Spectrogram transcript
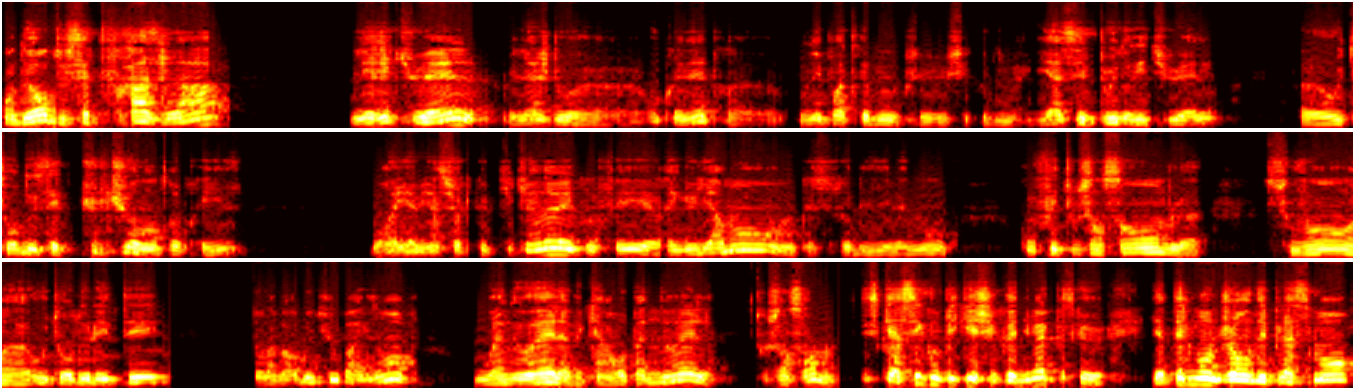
En dehors de cette phrase-là, les rituels, et là je dois reconnaître, euh, on n'est pas très bon chez, chez. Il y a assez peu de rituels euh, autour de cette culture d'entreprise. Bon, il y a bien sûr quelques petits clins d'œil qu'on fait régulièrement, que ce soit des événements qu'on fait tous ensemble, souvent euh, autour de l'été, sur un barbecue par exemple, ou à Noël avec un repas de Noël, tous ensemble. ce qui est assez compliqué chez Codimac parce qu'il y a tellement de gens en déplacement,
